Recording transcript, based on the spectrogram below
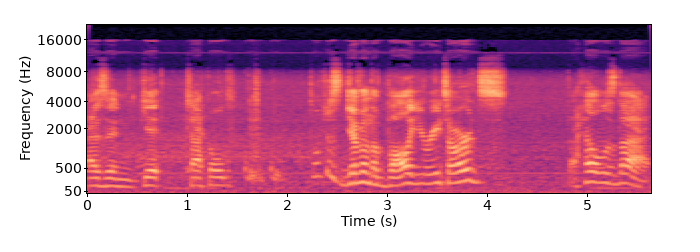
as in get tackled. Don't just give him the ball, you retards. The hell was that?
